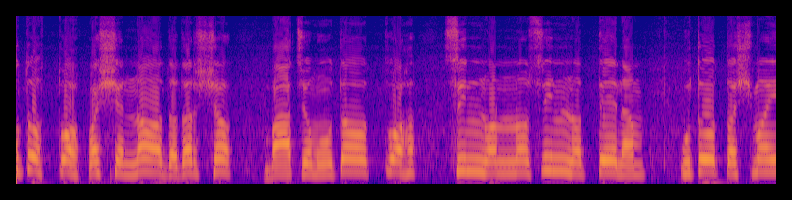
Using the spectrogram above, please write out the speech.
উত পশ্য ন দদর্শ, বাচমুত শৃণ্বন্ন শৃণ্বতে নাম। উত তস্মৈ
